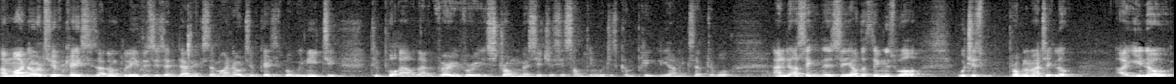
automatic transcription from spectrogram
a minority of cases. I don't believe this is endemic; it's a minority of cases. But we need to to put out that very, very strong message. This is something which is completely unacceptable. And I think there's the other thing as well, which is problematic. Look, uh, you know,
